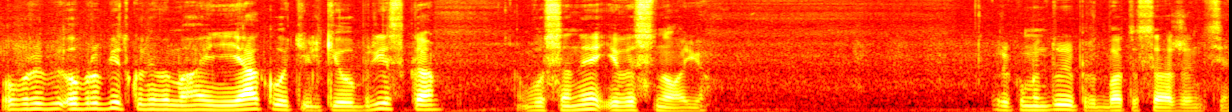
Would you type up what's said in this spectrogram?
Обробітку не вимагає ніякого, тільки обрізка восени і весною. Рекомендую придбати саджанці.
